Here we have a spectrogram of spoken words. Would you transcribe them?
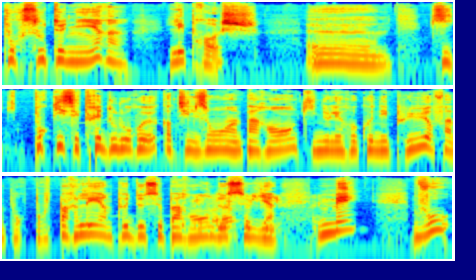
pour soutenir les proches, euh, qui, pour qui c'est très douloureux quand ils ont un parent qui ne les reconnaît plus, enfin pour, pour parler un peu de ce parent, Voilà, de ce lien. Mais vous,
